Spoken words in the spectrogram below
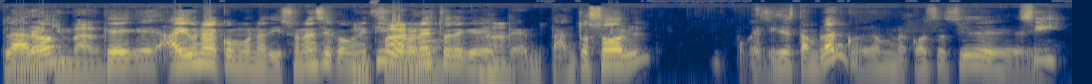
Claro, que, que hay una como una disonancia cognitiva con esto de que ajá. tanto sol, porque sigues tan blanco, digamos, una cosa así de Sí,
